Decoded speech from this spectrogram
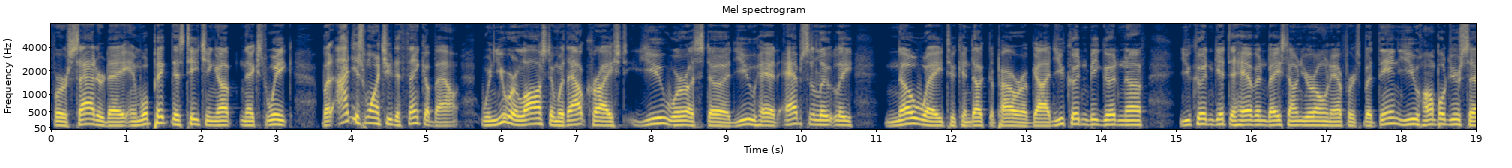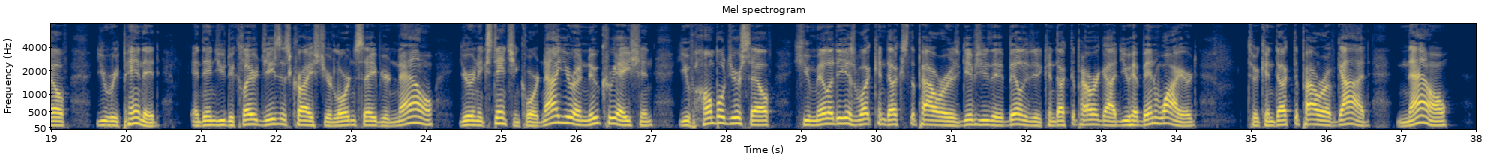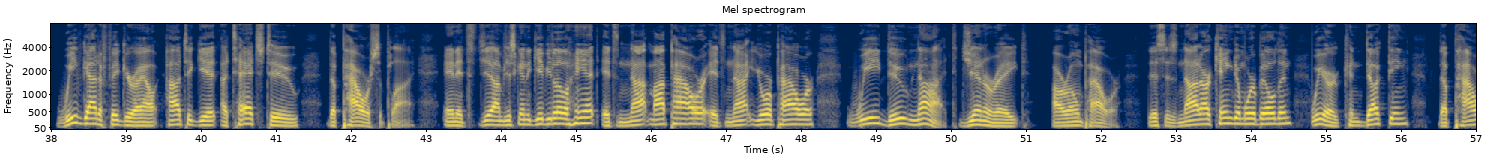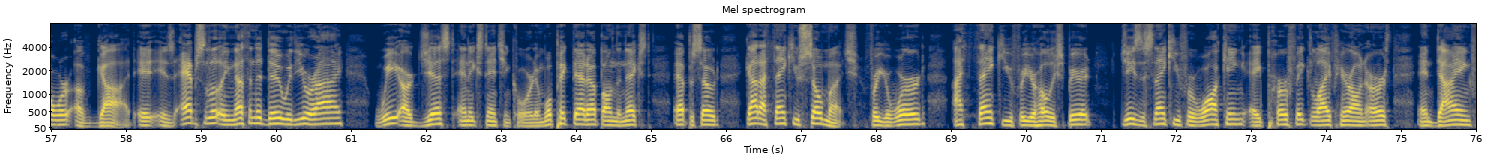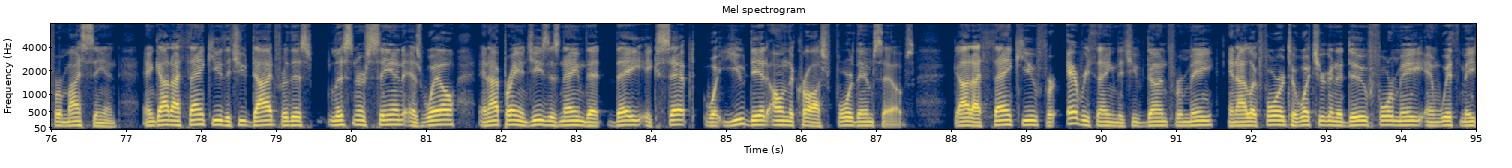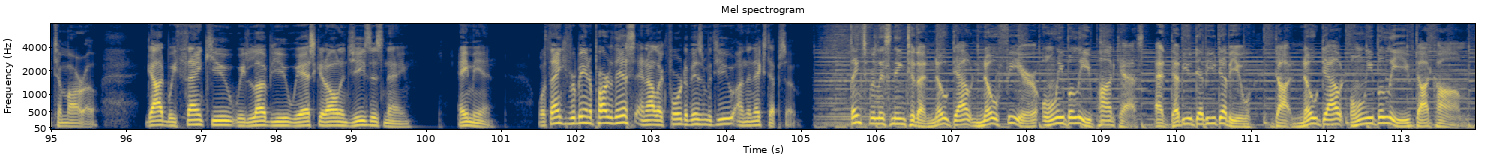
for Saturday, and we'll pick this teaching up next week. But I just want you to think about when you were lost and without Christ, you were a stud. You had absolutely no way to conduct the power of God. You couldn't be good enough. You couldn't get to heaven based on your own efforts. But then you humbled yourself, you repented, and then you declared Jesus Christ your Lord and Savior. Now you're an extension cord. Now you're a new creation. You've humbled yourself. Humility is what conducts the power, is gives you the ability to conduct the power of God. You have been wired to conduct the power of God. Now we've got to figure out how to get attached to the power supply. And it's I'm just going to give you a little hint. It's not my power. It's not your power. We do not generate our own power. This is not our kingdom we're building. We are conducting the power of God. It is absolutely nothing to do with you or I. We are just an extension cord, and we'll pick that up on the next episode. God, I thank you so much for your word. I thank you for your Holy Spirit. Jesus, thank you for walking a perfect life here on earth and dying for my sin. And God, I thank you that you died for this listener's sin as well. And I pray in Jesus' name that they accept what you did on the cross for themselves. God, I thank you for everything that you've done for me, and I look forward to what you're going to do for me and with me tomorrow. God, we thank you. We love you. We ask it all in Jesus' name. Amen. Well, thank you for being a part of this, and I look forward to visiting with you on the next episode. Thanks for listening to the No Doubt, No Fear, Only Believe podcast at www.nodoubtonlybelieve.com.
